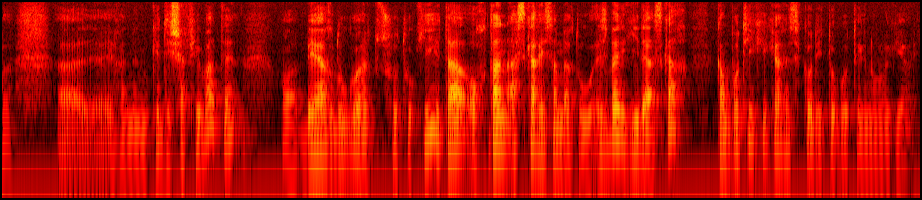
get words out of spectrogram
uh, erranen nuke desafio bat, eh? Behar dugu sotuki eta hortan azkar izan behar dugu. Ez behar gira azkar, kanpotik ekarrezeko ditugu teknologia hori.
